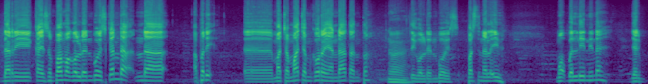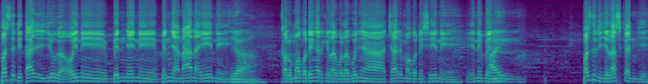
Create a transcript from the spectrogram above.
dari kayak seumpama Golden Boys kan ndak ndak apa di eh, macam-macam Korea yang datang tuh Nah. di Golden Boys pasti nilai "Ih, mau beli nih nah jadi pasti ditanya juga oh ini bandnya ini bandnya anak-anak ini Ya. kalau mau kau dengar ke lagu-lagunya cari mau kau di sini ini band Ai- pasti dijelaskan ji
